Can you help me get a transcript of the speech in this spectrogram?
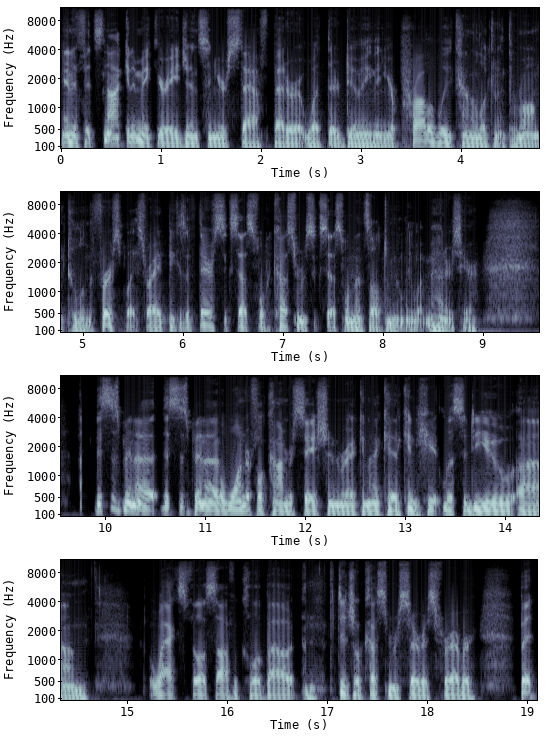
And if it's not going to make your agents and your staff better at what they're doing, then you're probably kind of looking at the wrong tool in the first place, right? Because if they're successful, the customer's successful, and that's ultimately what matters here. This has been a this has been a wonderful conversation, Rick, and I can, can hear, listen to you um, wax philosophical about digital customer service forever. But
